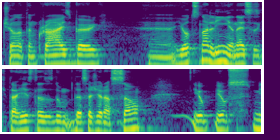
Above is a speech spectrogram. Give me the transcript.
Jonathan Kreisberg uh, e outros na linha, né? Esses guitarristas do, dessa geração. Eu, eu, me,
